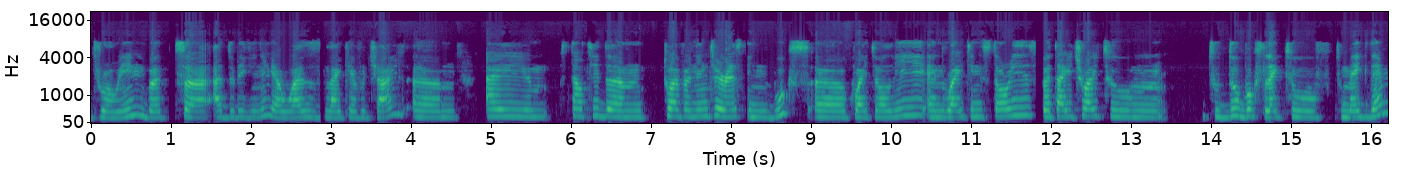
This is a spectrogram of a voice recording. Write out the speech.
drawing, but uh, at the beginning, I was like every child. Um, I um, started um, to have an interest in books uh, quite early and writing stories, but I tried to um, to do books like to to make them.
